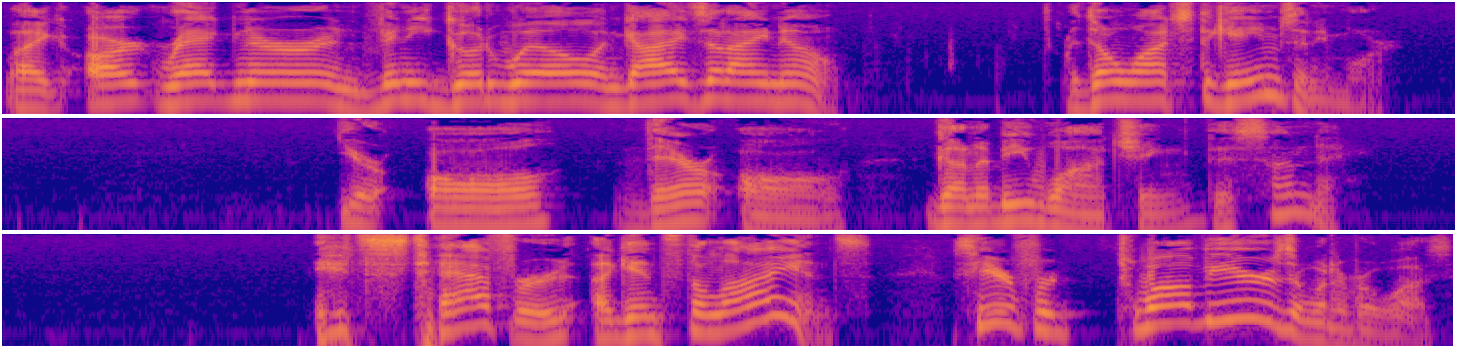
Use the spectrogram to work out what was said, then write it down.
like Art Regner and Vinny Goodwill and guys that I know that don't watch the games anymore, you're all, they're all going to be watching this Sunday. It's Stafford against the Lions. It's here for 12 years or whatever it was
